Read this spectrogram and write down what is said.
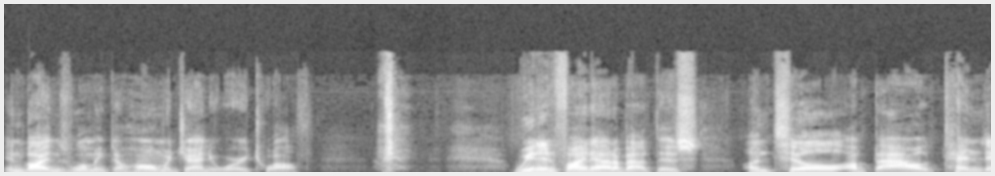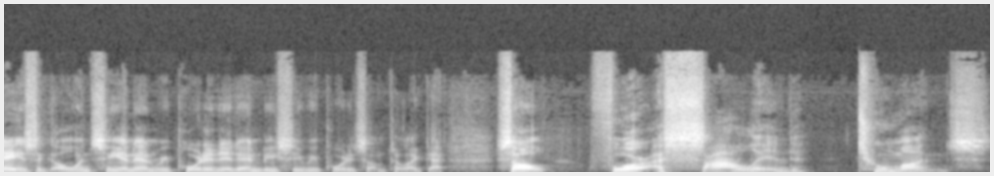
in Biden's Wilmington home were January 12th. we didn't find out about this until about 10 days ago when CNN reported it, NBC reported something like that. So for a solid two months,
